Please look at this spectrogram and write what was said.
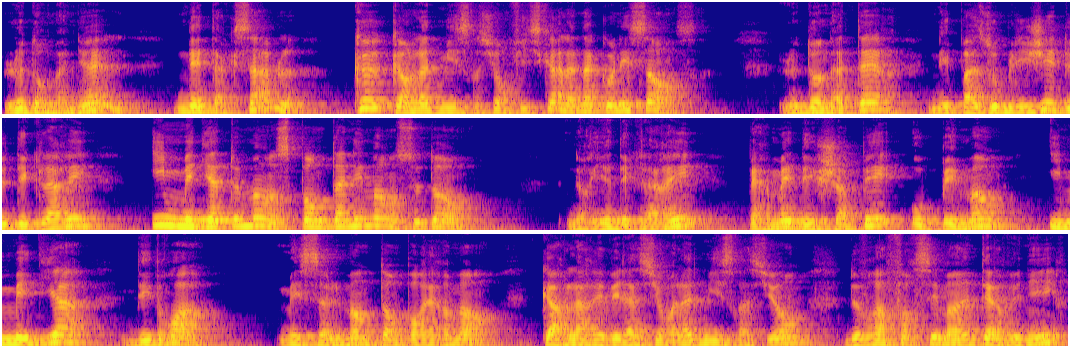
le don manuel n'est taxable que quand l'administration fiscale en a connaissance. Le donataire n'est pas obligé de déclarer immédiatement, spontanément ce don. Ne rien déclarer permet d'échapper au paiement immédiat des droits, mais seulement temporairement, car la révélation à l'administration devra forcément intervenir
